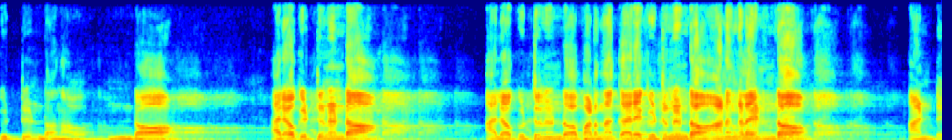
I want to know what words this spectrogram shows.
കിട്ടുന്നുണ്ടോന്നാവോ? ഉണ്ടോ? അലോ കിട്ടുന്നുണ്ടോ? ഹലോ കിട്ടുന്നുണ്ടോ? പഠനക്കാരെ കിട്ടുന്നുണ്ടോ? ആണുങ്ങളെ ഉണ്ടോ? ഉണ്ട്.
